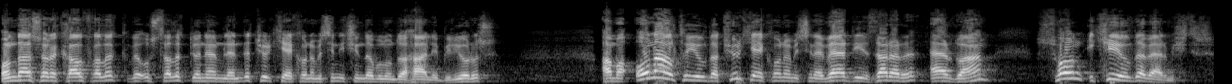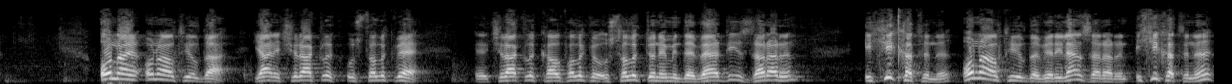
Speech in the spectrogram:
Ondan sonra kalfalık ve ustalık dönemlerinde Türkiye ekonomisinin içinde bulunduğu hali biliyoruz. Ama 16 yılda Türkiye ekonomisine verdiği zararı Erdoğan son 2 yılda vermiştir. 16 yılda yani çıraklık, ustalık ve e, çıraklık, kalfalık ve ustalık döneminde verdiği zararın iki katını, 16 yılda verilen zararın iki katını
